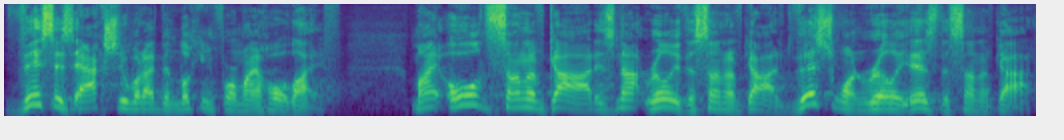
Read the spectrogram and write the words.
This is actually what I've been looking for my whole life. My old Son of God is not really the Son of God. This one really is the Son of God.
